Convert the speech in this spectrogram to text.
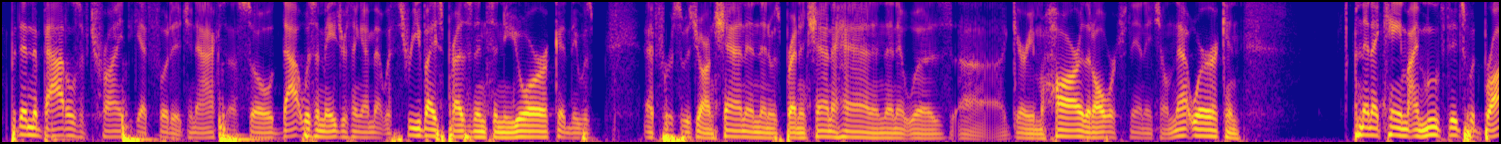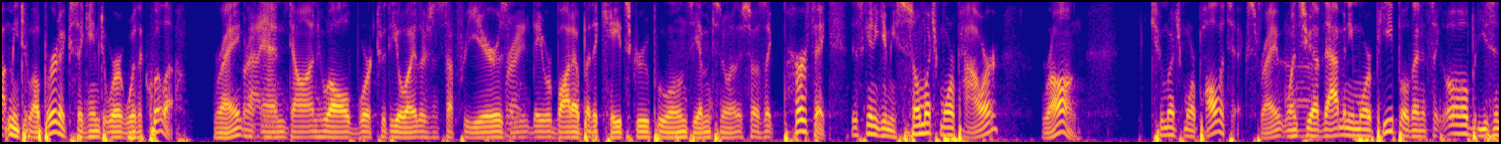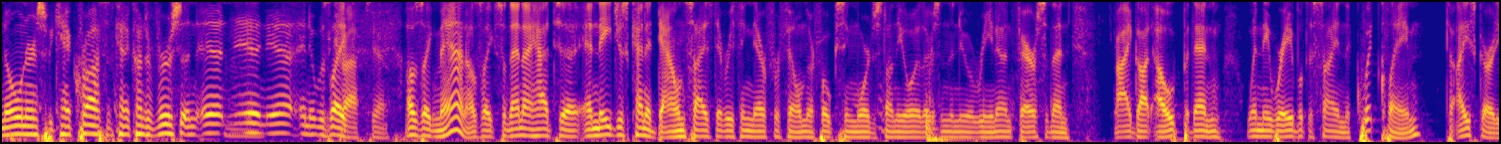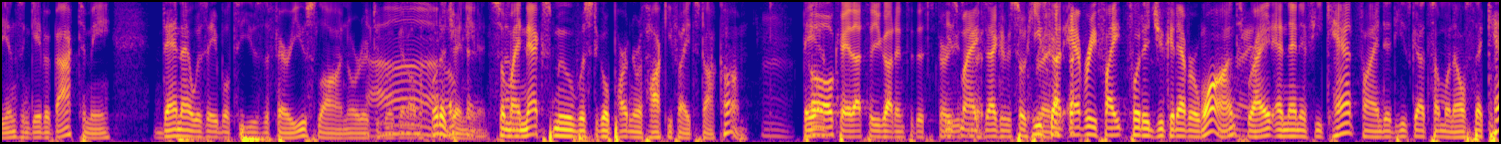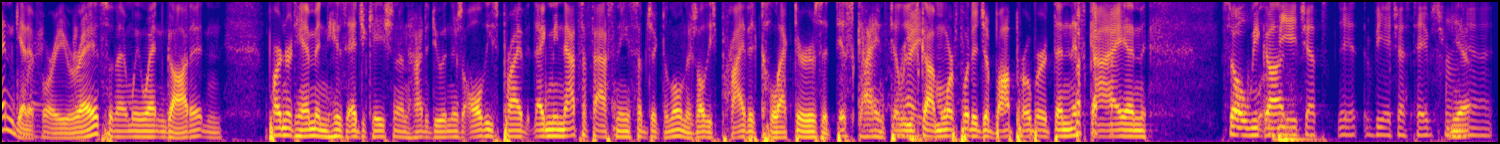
But then the battles of trying to get footage and access. So that was a major thing. I met with three vice presidents in New York, and it was at first it was John Shannon, then it was Brendan Shanahan, and then it was uh, Gary Meagher that all worked for the NHL Network, and and then I came, I moved, it's what brought me to Alberta because I came to work with Aquila, right? and yes. Don, who all worked with the Oilers and stuff for years. Right. And they were bought out by the Katz Group, who owns the Edmonton Oilers. So I was like, perfect. This is going to give me so much more power. Wrong. Too much more politics, right? Once you uh. have that many more people, then it's like, oh, but he's an owner, so we can't cross. It's kind of controversial. And, and, mm-hmm. and, yeah. and it was like, Trapped, yeah. I was like, man, I was like, so then I had to, and they just kind of downsized everything there for film. They're focusing more just on the Oilers and the new arena and fair. So then I got out. But then when they were able to sign the quit claim to Ice Guardians and gave it back to me, then I was able to use the fair use law in order to go get all the Ah, footage I needed. So my next move was to go partner with hockeyfights.com. They Oh, have- okay. That's how you got into this. Very He's my executive. So he's Right. got every fight footage you could ever want, right. And then if he can't find it, he's got someone else that can get it for you, right? So then we went and got it and partnered him in his education on how to do it. And there's all these private, I mean, that's a fascinating subject alone. There's all these private collectors that this guy in Philly's Right. got more footage of Bob Probert than this guy. And so we got. VHS VHS tapes from. Yeah.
